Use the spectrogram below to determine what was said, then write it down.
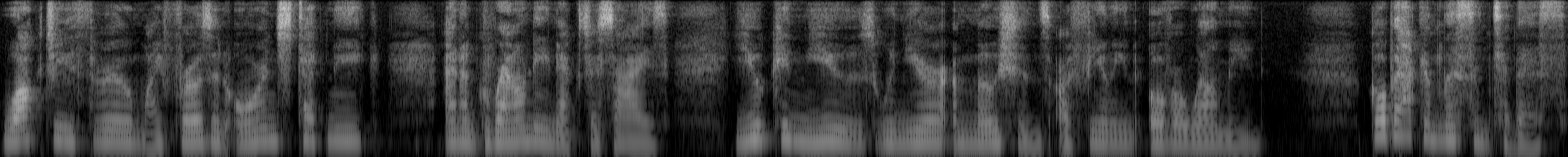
walked you through my frozen orange technique and a grounding exercise you can use when your emotions are feeling overwhelming. Go back and listen to this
